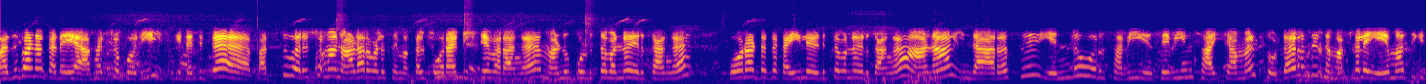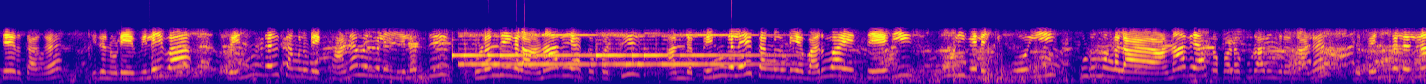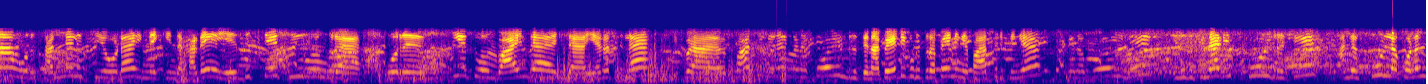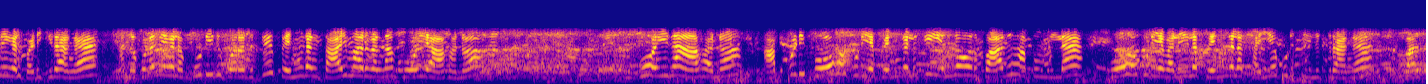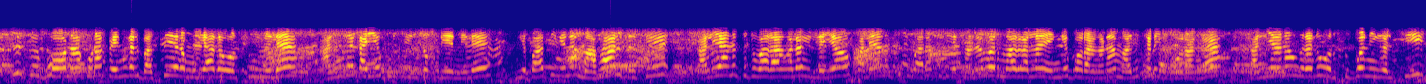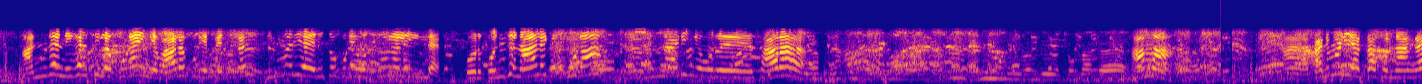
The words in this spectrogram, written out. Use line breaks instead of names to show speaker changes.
மதுபான கடையை அகற்ற கோரி கிட்டத்தட்ட பத்து வருஷமா நாடார் வலசை மக்கள் போராடிக்கிட்டே வராங்க. மனு கொடுத்த இருக்காங்க. போராட்டத்தை கையில் எடுத்தவனும் இருக்காங்க. ஆனால் இந்த அரசு எந்த ஒரு சவி செவியும் சாய்க்காமல் தொடர்ந்து இந்த மக்களை ஏமாத்திக்கிட்டே இருக்காங்க. இதனுடைய விளைவா பெண்கள் தங்களுடைய கணவர்களை இழந்து குழந்தைகள் அனாதையாக்கப்பட்டு அந்த பெண்களே தங்களுடைய வருவாயை தேடி கூலி வேலைக்கு போய் குடும்பங்கள் அனாதையாக்கப்படக்கூடாதுங்கிறதுனால இந்த பெண்கள் தன்னெழுச்சியோட இன்னைக்கு இந்த கடையை எதிர்த்தே தீர்வோங்கிற ஒரு முக்கியத்துவம் வாய்ந்த இந்த இடத்துல இப்போ பார்த்தீங்கன்னா இங்கே கோயில் இருக்கு. நான் பேட்டி கொடுக்குறப்பே நீங்கள் பார்த்துருப்பீங்க. இங்கே கோயில் இதுக்கு பின்னாடி ஸ்கூல் இருக்கு. அந்த ஸ்கூலில் குழந்தைகள் படிக்கிறாங்க. அந்த குழந்தைகளை கூட்டிகிட்டு போகிறதுக்கு பெண்கள் தாய்மார்கள் தான் போய் ஆகணும். போய் தான் ஆகணும். அப்படி போகக்கூடிய பெண்களுக்கு எந்த ஒரு பாதுகாப்பும் இல்லை. போகக்கூடிய வழியில் பெண்களை கையை பிடிச்சி இழுக்கிறாங்க பஸ்ஸுக்கு போனால் கூட பெண்கள் பஸ் ஏற முடியாத ஒரு சூழ்நிலை. அங்கே கையை பிடிச்சி இழுக்கக்கூடிய நிலை. இங்கே பார்த்தீங்கன்னா மகால் இருக்கு. கல்யாணத்துக்கு வராங்களோ இல்லையோ கல்யாணத்துக்கு வரக்கூடிய கணவர்மார்கள்லாம் எங்கே போகிறாங்கன்னா மதுக்கடைக்கு போகிறாங்க கல்யாணங்கிறது ஒரு சுப நிகழ்ச்சி. அந்த நிகழ்ச்சியில் கூட இங்கே வாழக்கூடிய பெண்கள் நிம்மதியாக இருக்கக்கூடிய ஒரு சூழ்நிலை இல்லை. ஒரு கொஞ்ச நாளைக்கு கூட முன்னாடி இங்கே ஒரு சாரா ஆமாம் கனிமொழி அக்கா சொன்னாங்க.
